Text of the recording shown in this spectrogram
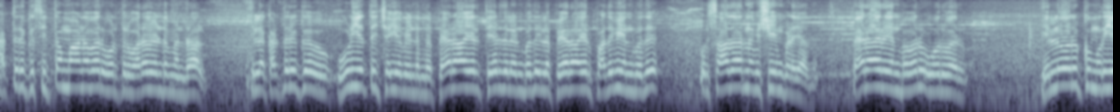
கர்த்தருக்கு சித்தமானவர் ஒருத்தர் வர வேண்டும் என்றால் இல்லை கர்த்தருக்கு ஊழியத்தை செய்ய வேண்டும். இந்த பேராயர் தேர்தல் என்பது இல்லை பேராயர் பதவி என்பது ஒரு சாதாரண விஷயம் கிடையாது. பேராயர் என்பவர் ஒருவர் எல்லோருக்கும் உரிய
